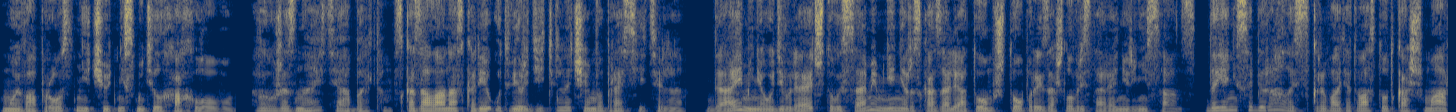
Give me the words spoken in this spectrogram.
Мой вопрос ничуть не смутил Хохлову. «Вы уже знаете об этом», — сказала она скорее утвердительно, чем вопросительно. «Да, и меня удивляет, что вы сами мне не рассказали о том, что произошло в ресторане «Ренессанс». Да я не собиралась скрывать от вас тот кошмар,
